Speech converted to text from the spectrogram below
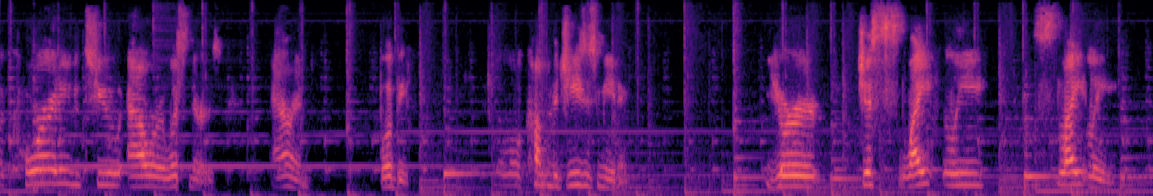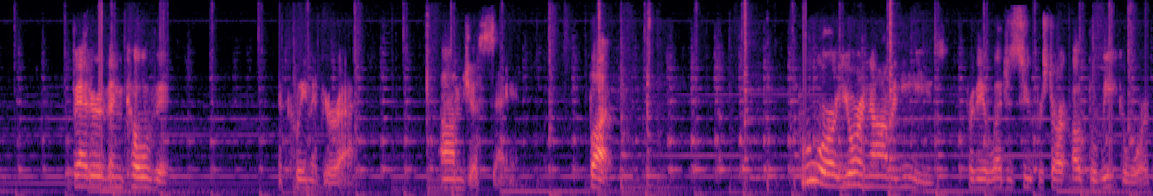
according to our listeners. Aaron, Booby, a little come to Jesus meeting. You're just slightly, slightly better than COVID. Clean up your act. I'm just saying. But who are your nominees for the Alleged Superstar of the Week award?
